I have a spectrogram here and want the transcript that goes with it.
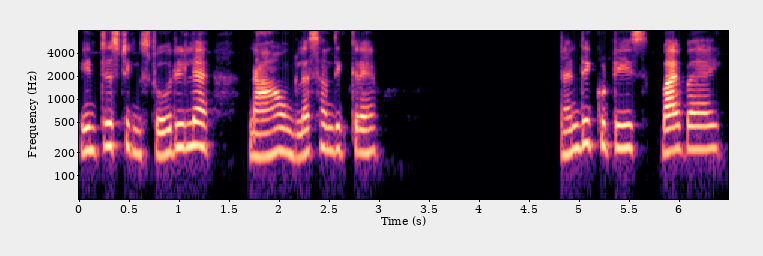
இன்ட்ரெஸ்டிங் ஸ்டோரியில் நான் உங்களை சந்திக்கிறேன். நன்றி குட்டீஸ். பாய் பாய்.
